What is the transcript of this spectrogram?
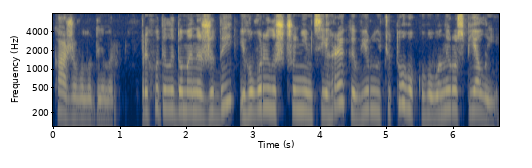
Каже Володимир. Приходили до мене жиди і говорили, що німці і греки вірують у того, кого вони розп'яли.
